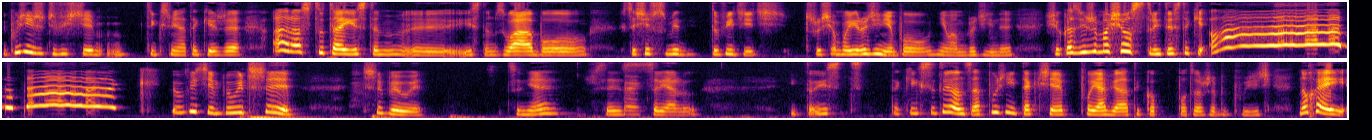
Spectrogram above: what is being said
I później rzeczywiście Trix miała takie, że a raz tutaj jestem, y, jestem zła, bo chcę się w sumie dowiedzieć coś o mojej rodzinie, bo nie mam rodziny. I się okazuje, że ma siostry i to jest takie a no tak! No wiecie, były trzy. Trzy były. Co nie? W tak. serialu. I to jest takie ekscytujące. A później tak się pojawia tylko po to, żeby powiedzieć, no hej,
